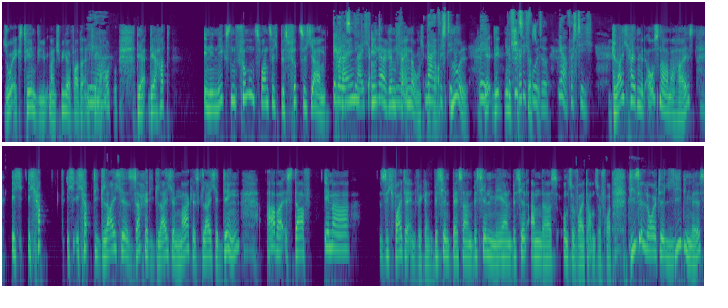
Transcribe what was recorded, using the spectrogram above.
so extrem wie mein Schwiegervater im ja. Thema Auto, der, der hat in den nächsten 25 bis 40 Jahren Immer keinen inneren ja. Veränderungsbedarf. Nein, verstehe ich. Null. Nee, der, der, der fühlt sich wohl so. so. Ja, verstehe ich. Gleichheit mit Ausnahme heißt, ich, ich habe ich, ich hab die gleiche Sache, die gleiche Marke, das gleiche Ding, aber es darf immer sich weiterentwickeln, ein bisschen besser, ein bisschen mehr, ein bisschen anders und so weiter und so fort. Diese Leute lieben es,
